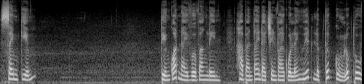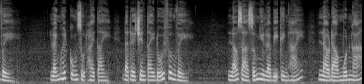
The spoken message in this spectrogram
Xem kiếm. Tiếng quát này vừa vang lên, Hai bàn tay đặt trên vai của lãnh huyết lập tức cùng lúc thu về. Lãnh huyết cũng rụt hai tay, đặt ở trên tay đối phương về. Lão già giống như là bị kinh hái lảo đảo muốn ngã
